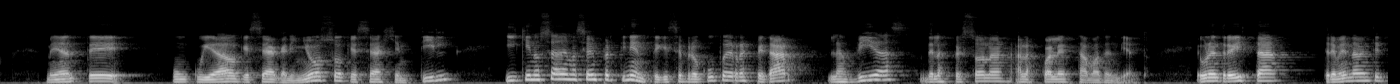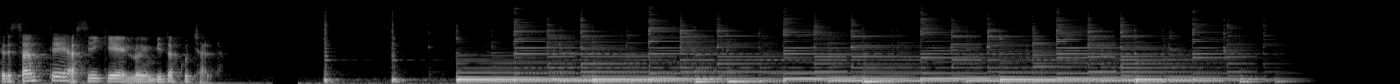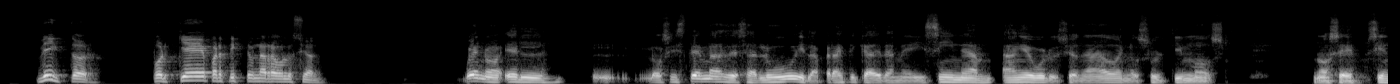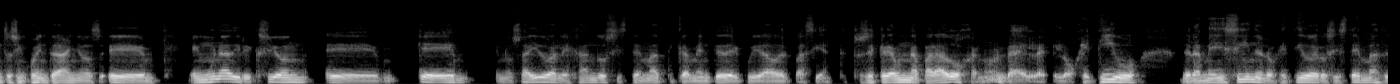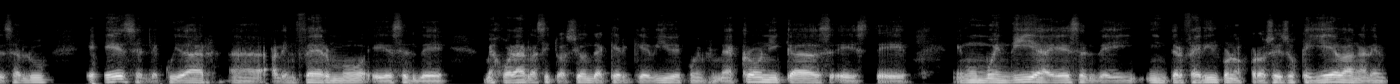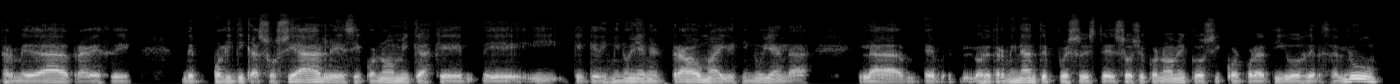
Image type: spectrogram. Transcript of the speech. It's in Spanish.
mediante un cuidado que sea cariñoso, que sea gentil y que no sea demasiado impertinente, que se preocupe de respetar las vidas de las personas a las cuales estamos atendiendo. Es una entrevista tremendamente interesante, así que los invito a escucharla. Víctor, ¿por qué partiste una revolución? Bueno, los sistemas de salud y la práctica de la medicina han evolucionado en los últimos, no sé, 150 años eh, en una dirección eh, que nos ha ido alejando sistemáticamente del cuidado del paciente. Entonces crea una paradoja, ¿no? el, objetivo de la medicina, el objetivo de los sistemas de salud es el de cuidar al enfermo, es el de mejorar la situación de aquel que vive con enfermedades crónicas, este, en un buen día es el de interferir con los procesos que llevan a la enfermedad a través de, políticas sociales y económicas que, eh, y, que, disminuyan el trauma y disminuyan la, eh, los determinantes pues, este, socioeconómicos y corporativos de la salud.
